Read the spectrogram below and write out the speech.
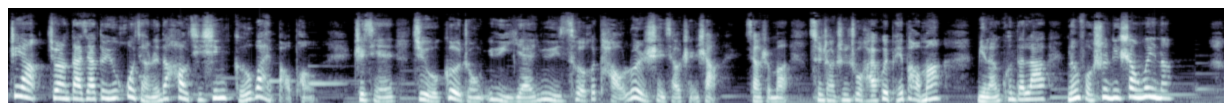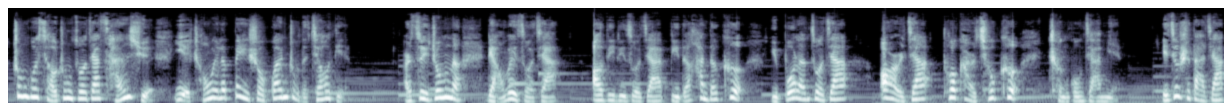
这样就让大家对于获奖人的好奇心格外爆棚。之前就有各种预言、预测和讨论甚嚣尘上，像什么村上春树还会陪跑吗？米兰昆德拉能否顺利上位呢？中国小众作家残雪也成为了备受关注的焦点。而最终呢，两位作家，奥地利作家彼得汉德克与波兰作家奥尔加托卡尔丘克成功加冕，也就是大家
